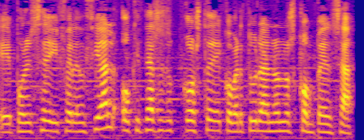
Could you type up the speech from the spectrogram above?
eh, por ese diferencial o quizás el coste de cobertura no nos compensa.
